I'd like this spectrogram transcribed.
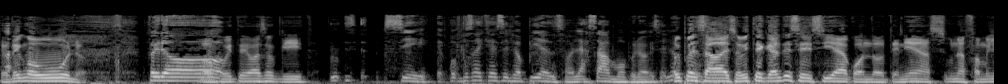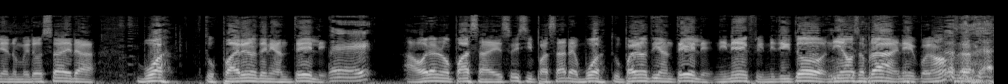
Yo tengo uno. Pero... fuiste masoquista. Sí, vos sabés que a veces lo pienso, las amo, pero a veces lo Hoy pienso. pensaba eso, viste que antes se decía cuando tenías una familia numerosa era, buah, tus padres no tenían tele. Eh, Ahora no pasa eso, y si pasara, buah, tus padres no tenían tele, ni Netflix, ni TikTok, ni Amazon Prime, ni, pues, ¿no? O sea,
